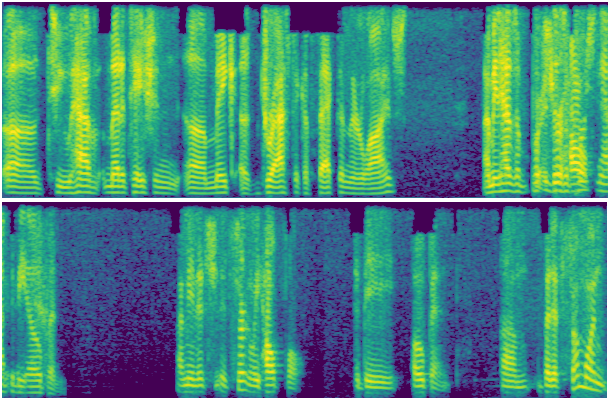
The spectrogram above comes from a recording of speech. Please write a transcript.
uh, to have meditation uh, make a drastic effect in their lives? I mean, has a sure does a helps. person have to be open? I mean, it's it's certainly helpful to be open. Um, but if someone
